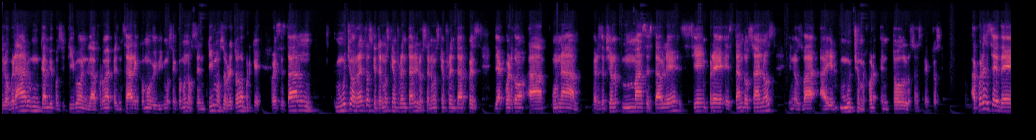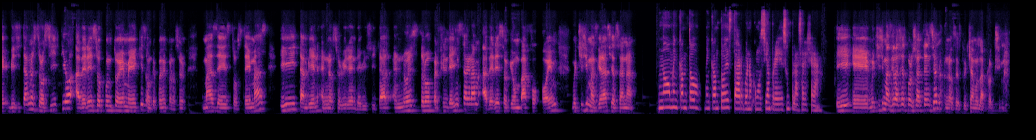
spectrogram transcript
lograr un cambio positivo en la forma de pensar, en cómo vivimos, en cómo nos sentimos, sobre todo porque pues están muchos retos que tenemos que enfrentar y los tenemos que enfrentar pues de acuerdo a una percepción más estable, siempre estando sanos y nos va a ir mucho mejor en todos los aspectos. Acuérdense de visitar nuestro sitio aderezo.mx donde pueden conocer más de estos temas y también no se olviden de visitar nuestro perfil de Instagram aderezo-om. Muchísimas gracias, Ana. No, me encantó, me encantó estar. Bueno, como siempre, es un placer, Gerard. Y eh, muchísimas gracias por su atención. Nos escuchamos la próxima.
